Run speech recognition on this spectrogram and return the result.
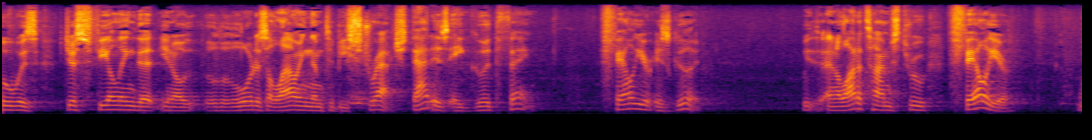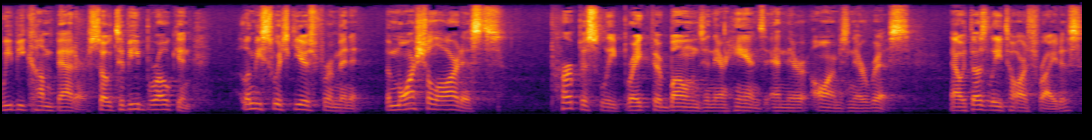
who was just feeling that, you know, the Lord is allowing them to be stretched. That is a good thing. Failure is good. And a lot of times through failure, we become better. So to be broken, let me switch gears for a minute. The martial artists purposely break their bones in their hands and their arms and their wrists. Now, it does lead to arthritis,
